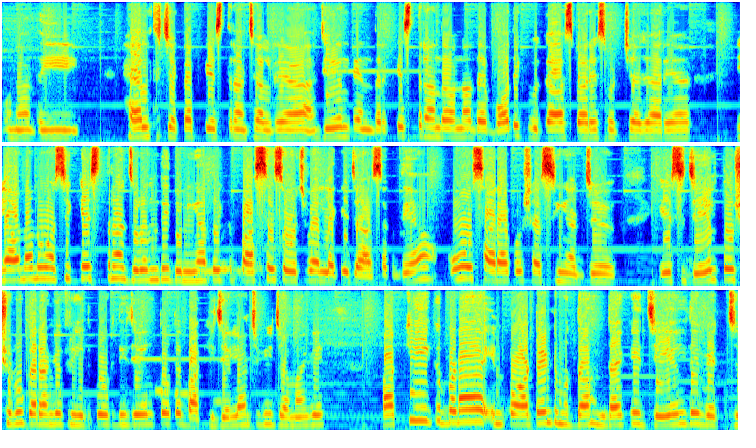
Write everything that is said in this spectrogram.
ਉਹਨਾਂ ਦੀ ਹੈਲਥ ਚੈੱਕਅਪ ਕਿਸ ਤਰ੍ਹਾਂ ਚੱਲ ਰਿਹਾ, ਜੇਲ੍ਹ ਦੇ ਅੰਦਰ ਕਿਸ ਤਰ੍ਹਾਂ ਦਾ ਉਹਨਾਂ ਦਾ ਬੌਧਿਕ ਵਿਕਾਸ ਬਾਰੇ ਸੋਚਿਆ ਜਾ ਰਿਹਾ, ਜਾਂ ਉਹਨਾਂ ਨੂੰ ਅਸੀਂ ਕਿਸ ਤਰ੍ਹਾਂ ਜ਼ੁਲਮ ਦੀ ਦੁਨੀਆ ਤੋਂ ਇੱਕ ਪਾਸੇ ਸੋਚ ਵੱਲ ਲੈ ਕੇ ਜਾ ਸਕਦੇ ਆ ਉਹ ਸਾਰਾ ਕੁਝ ਅਸੀਂ ਅੱਜ ਇਸ ਜੇਲ੍ਹ ਤੋਂ ਸ਼ੁਰੂ ਕਰਾਂਗੇ, ਫਰੀਦਕੋਟ ਦੀ ਜੇਲ੍ਹ ਤੋਂ ਤੇ ਬਾਕੀ ਜੇਲ੍ਹਾਂ 'ਚ ਵੀ ਜਾਵਾਂਗੇ। ਬਾਕੀ ਇੱਕ ਬੜਾ ਇੰਪੋਰਟੈਂਟ ਮੁੱਦਾ ਹੁੰਦਾ ਹੈ ਕਿ ਜੇਲ੍ਹ ਦੇ ਵਿੱਚ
